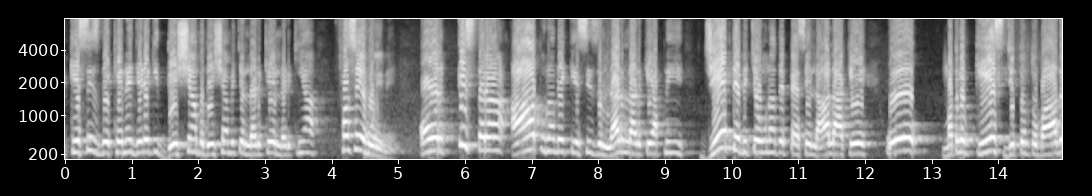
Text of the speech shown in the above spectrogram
ਕੇਸਿਸ ਦੇਖੇ ਨੇ ਜਿਹੜੇ ਕਿ ਦੇਸ਼ਾਂ ਵਿਦੇਸ਼ਾਂ ਵਿੱਚ ਲੜਕੇ ਲੜਕੀਆਂ ਫਸੇ ਹੋਏ ਨੇ। ਔਰ ਕਿਸ ਤਰ੍ਹਾਂ ਆਪ ਉਹਨਾਂ ਦੇ ਕੇਸਿਸ ਲੜ ਲੜ ਕੇ ਆਪਣੀ ਜੇਬ ਦੇ ਵਿੱਚੋਂ ਉਹਨਾਂ ਤੇ ਪੈਸੇ ਲਾ ਲਾ ਕੇ ਉਹ ਮਤਲਬ ਕੇਸ ਜਿੱਤਣ ਤੋਂ ਬਾਅਦ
